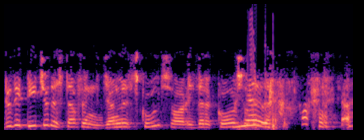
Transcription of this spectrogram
do they teach you this stuff in journalist schools or is there a course? No,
